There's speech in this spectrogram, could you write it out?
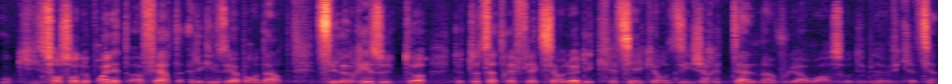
ou qui sont sur le point d'être offertes à l'Église abondante, c'est le résultat de toute cette réflexion-là des chrétiens qui ont dit J'aurais tellement voulu avoir ça au début de ma vie chrétienne.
